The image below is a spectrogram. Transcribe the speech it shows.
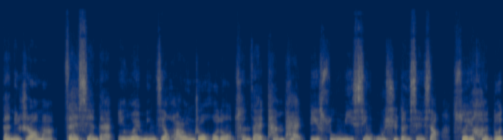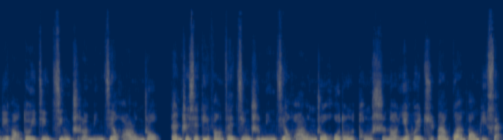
但你知道吗？在现代，因为民间划龙舟活动存在摊派、低俗、迷信、无序等现象，所以很多地方都已经禁止了民间划龙舟。但这些地方在禁止民间划龙舟活动的同时呢，也会举办官方比赛。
